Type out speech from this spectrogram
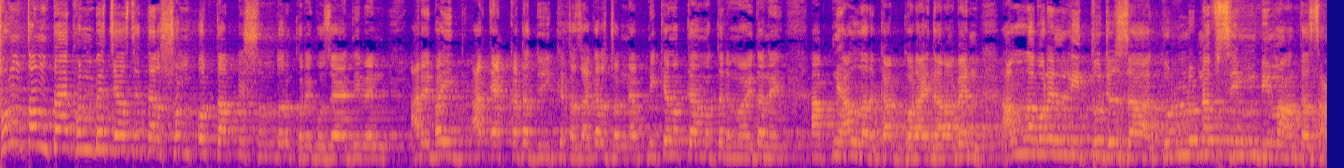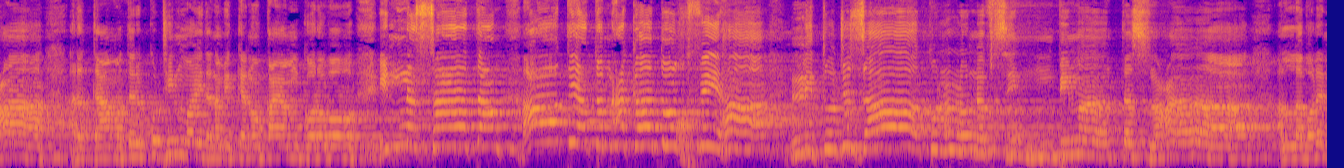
সন্তানটা এখন বেঁচে আছে, তার সম্পদটা আপনি সুন্দর করে বোঝাই দিবেন। আরে ভাই, আর এক কাটা, দুই কাটা জায়গার জন্য আপনি কেন কেমতের ময়দানে আপনি আল্লাহর কাঠ গড়ায় দাঁড়াবেন? আল্লাহ বলেন লিতুজা কুল্লু নাফসিম বিমা তাসআ। আর কিয়ামতের কঠিন ময়দান আমি কেন কায়াম করব? ইন্না আতিয়াতুন আকাদু উখফিহা। লিতুজা কুল্লু নাফসিন বিমা তাসআ। আল্লাহ বলেন,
